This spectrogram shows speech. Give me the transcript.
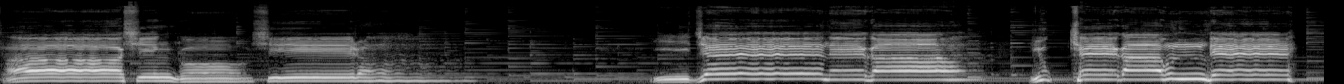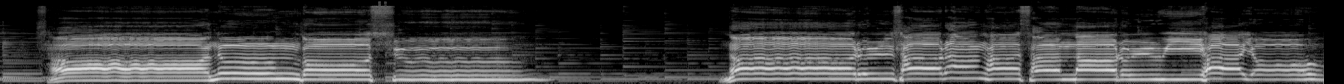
사신 것이라. 이제 내가 육체 가운데 사는 것은 나를 사랑하사 나를 위하여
